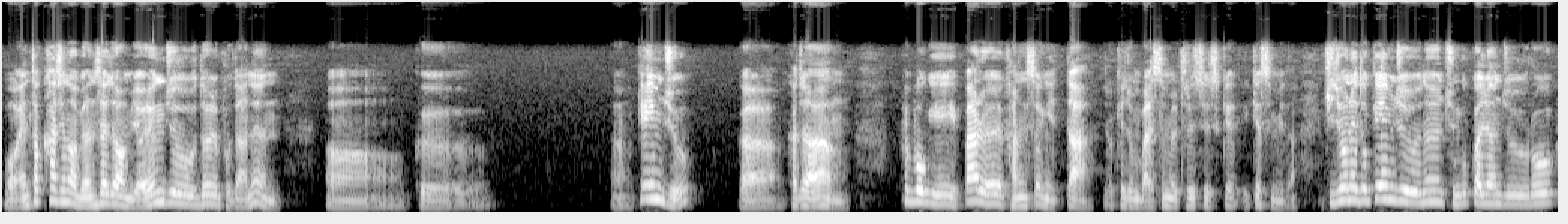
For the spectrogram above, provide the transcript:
뭐 엔터카지노, 면세점, 여행주들보다는 어, 그 어, 게임주가 가장 회복이 빠를 가능성이 있다. 이렇게 좀 말씀을 드릴 수 있겠, 습니다 기존에도 게임주는 중국 관련주로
